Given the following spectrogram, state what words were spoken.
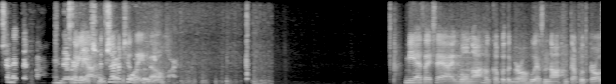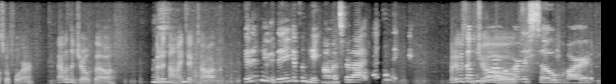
shouldn't define the So, yeah, it's never too late, though. are. Me, as I say, I will not hook up with a girl who has not hooked up with girls before. That was a joke, though, but it's on my TikTok. Didn't you? Didn't you get some hate comments for that? That's the thing. But it was Some a people joke. are so hard,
